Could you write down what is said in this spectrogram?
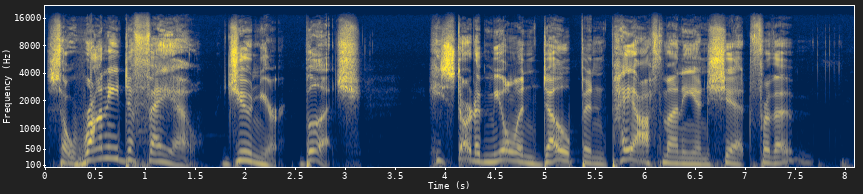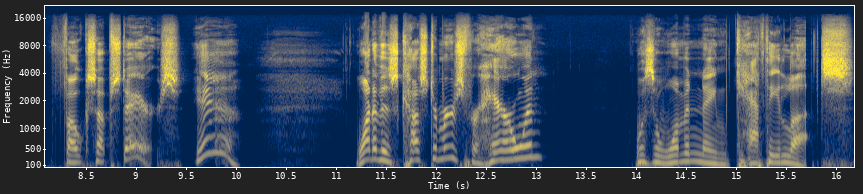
So Ronnie DeFeo Jr., Butch, he started muling dope and payoff money and shit for the folks upstairs. Yeah. One of his customers for heroin was a woman named Kathy Lutz.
